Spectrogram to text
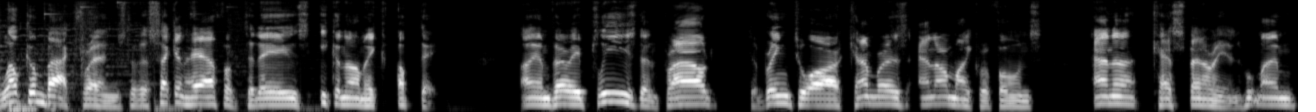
Welcome back, friends, to the second half of today's economic update. I am very pleased and proud to bring to our cameras and our microphones Ana Kasparian, whom I'm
